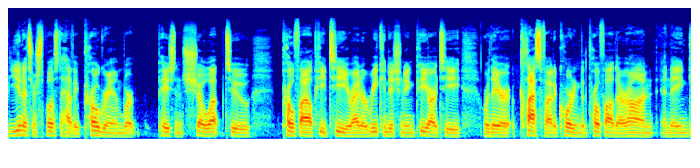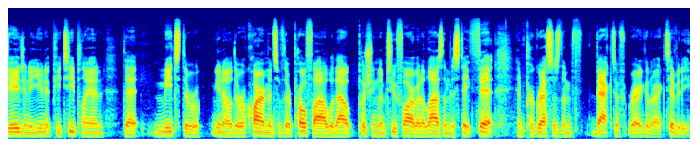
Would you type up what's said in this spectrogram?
units are supposed to have a program where patients show up to profile PT, right, or reconditioning PRT, where they are classified according to the profile they're on, and they engage in a unit PT plan that meets the you know the requirements of their profile without pushing them too far, but allows them to stay fit and progresses them back to regular activity.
